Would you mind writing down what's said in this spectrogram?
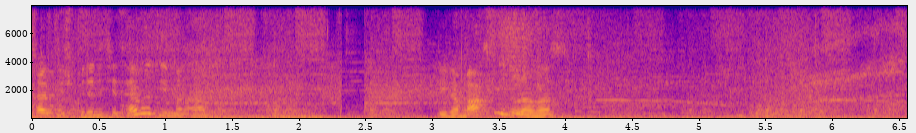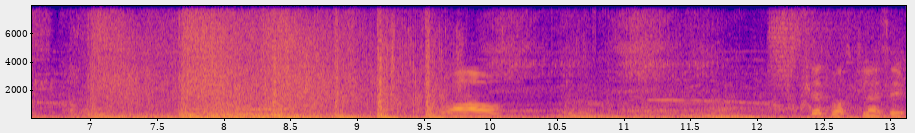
Greift die Spinne nicht jetzt Hammer Demon an? Digga, magst du ihn oder was? Wow. That was classic.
